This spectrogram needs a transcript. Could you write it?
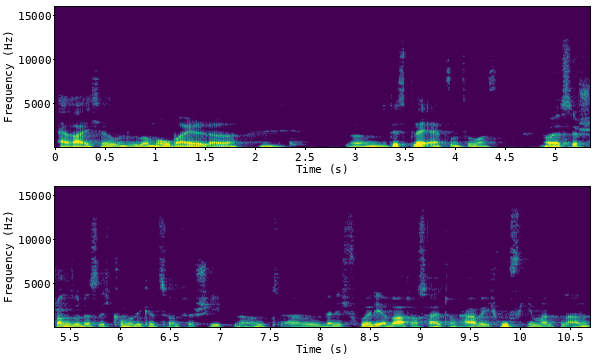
erreiche und über Mobile äh, hm. ähm, Display-Ads und sowas. Aber es ist ja schon so, dass sich Kommunikation verschiebt. Ne? Und ähm, wenn ich früher die Erwartungshaltung habe, ich rufe jemanden an,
